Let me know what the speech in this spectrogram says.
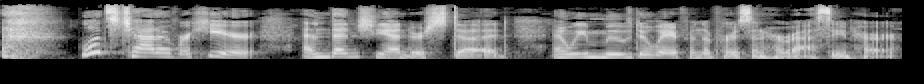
Let's chat over here. And then she understood, and we moved away from the person harassing her.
